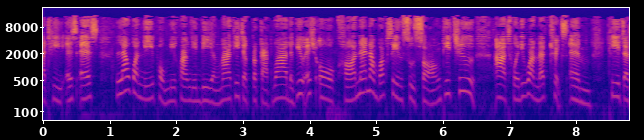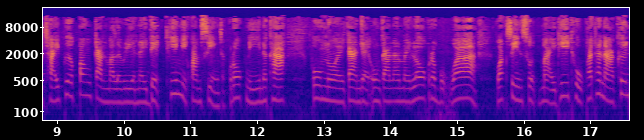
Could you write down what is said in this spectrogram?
RTSS และวันนี้ผมมีความยินดีอย่างมากที่จะประกาศว่า WHO ขอแนะนำวัคซีนสูตร 2 ที่ชื่อ R21 Matrix M ที่จะใช้เพื่อป้องกันมาลาเรียในเด็กที่มีความเสี่ยงจากโรคนี้นะคะผู้อำนวยการใหญ่องค์การอนามัยโลกระบุว่า วัคซีนสูตรใหม่ที่ถูกพัฒนาขึ้น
